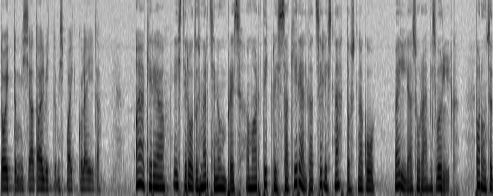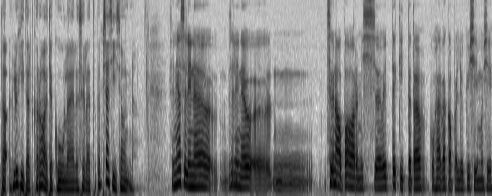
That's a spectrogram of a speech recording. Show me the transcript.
toitumis- ja talvitumispaiku leida ajakirja Eesti Loodus märtsinumbris oma artiklis sa kirjeldad sellist nähtust nagu väljasuremisvõlg. palun seda lühidalt ka raadiokuulajale seletada, mis asi see on? see on jah, selline, selline sõnapaar, mis võib tekitada kohe väga palju küsimusi.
